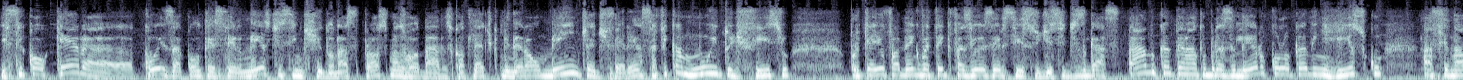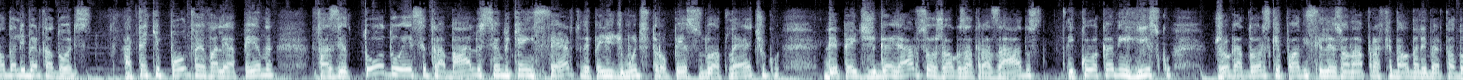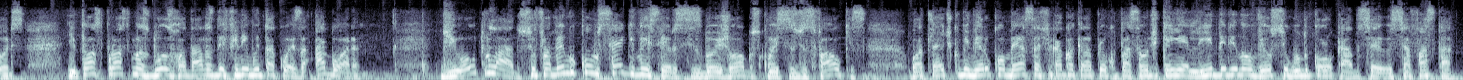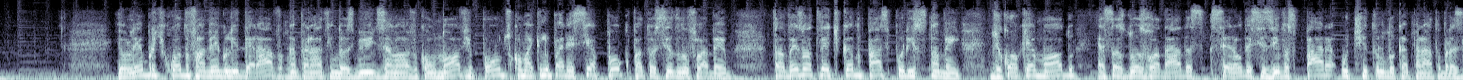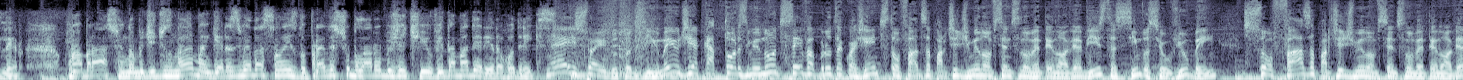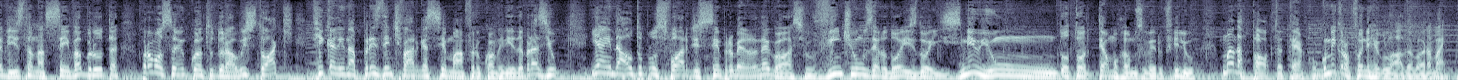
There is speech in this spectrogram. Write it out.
E se qualquer ah, coisa acontecer neste sentido nas próximas rodadas, que o Atlético Mineiro aumente a diferença, fica muito difícil, porque aí o Flamengo vai ter que fazer o exercício de se desgastar no Campeonato Brasileiro, colocando em risco a final da Libertadores. Até que ponto vai valer a pena fazer todo esse trabalho, sendo que é incerto, depende de muitos tropeços do Atlético, depende de ganhar os seus jogos atrasados e colocando em risco jogadores que podem se lesionar para a final da Libertadores. Então as próximas duas rodadas definem muita coisa. Agora, de outro lado, se o Flamengo consegue vencer esses dois jogos com esses desfalques, o Atlético Mineiro começa a ficar com aquela preocupação de quem é líder e não vê o segundo colocado se, se afastar. Eu lembro que quando o Flamengo liderava o campeonato em 2019 com nove pontos, como aquilo parecia pouco para a torcida do Flamengo. Talvez o atleticano passe por isso também. De qualquer modo, essas duas rodadas serão decisivas para o título do Campeonato Brasileiro. Um abraço em nome de Desmã, Mangueiras e Vedações, do Pré-Vestibular Objetivo e da Madeireira Rodrigues. É isso aí, doutorzinho. Meio-dia, 14 minutos, Seiva Bruta com a gente, estofados a partir de 1999 à vista. Sim, você ouviu bem. Sofás a partir de 1999 à vista na Seiva Bruta. Promoção enquanto durar o estoque. Fica ali na Presidente Vargas, semáforo com a Avenida Brasil. E ainda Auto Plus Ford, sempre o melhor negócio. 2102-2001. Doutor Telmo Ramos Ribeiro Filho. Manda a pauta, Teco. Com o microfone regulado agora, vai.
